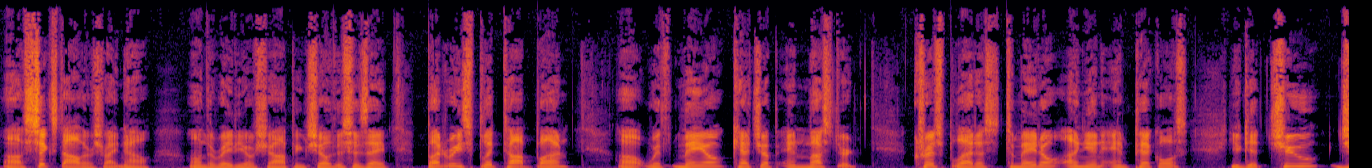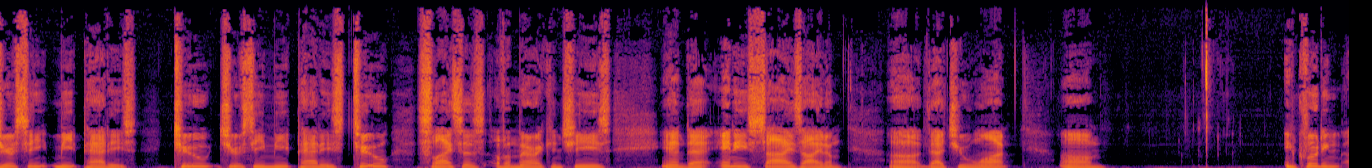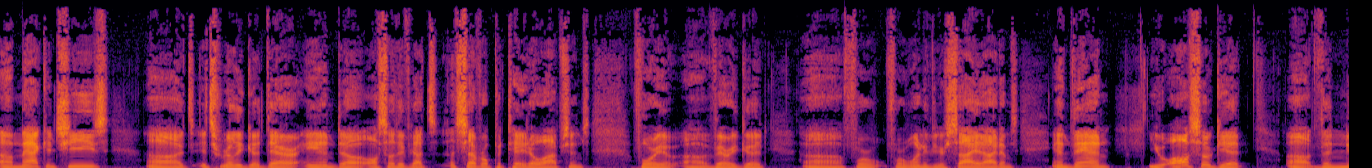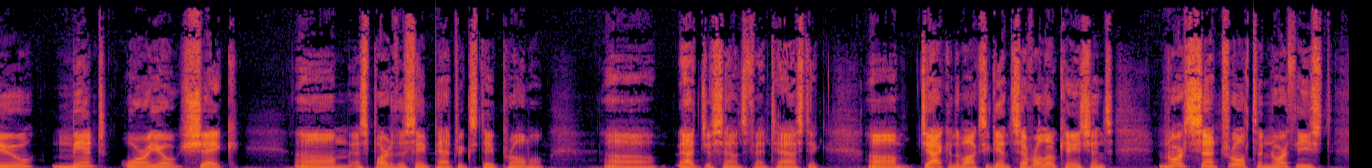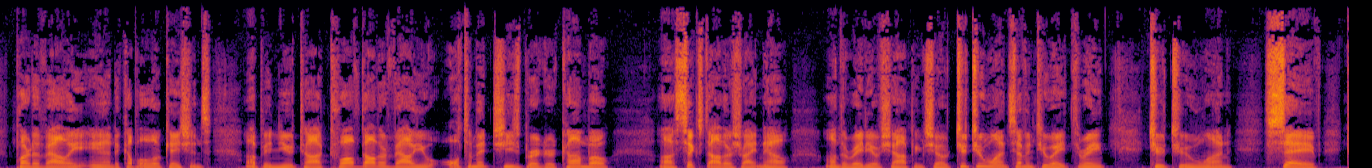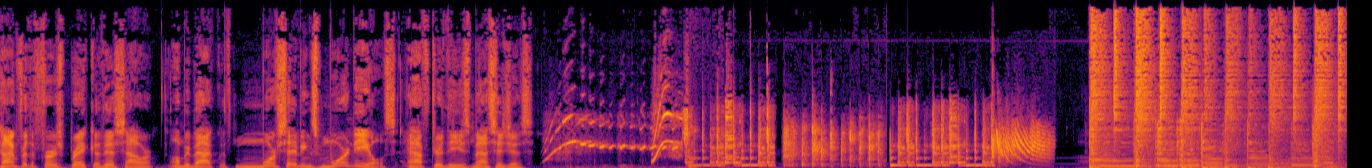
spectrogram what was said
Uh, $6 right now on the radio shopping show. This is a buttery split top bun with mayo, ketchup, and mustard, crisp lettuce, tomato, onion, and pickles. You get two juicy meat patties, two juicy meat patties, two slices of American cheese, and uh, any size item uh, that you want. Um, including uh, mac and cheese. Uh, it's, really good there, and uh, also they've got several potato options for you. Uh, very good for for one of your side items, and then you also get the new mint Oreo shake um, as part of the St. Patrick's Day promo. that just sounds fantastic. Um, Jack in the Box again, several locations, north central to northeast part of the valley, and a couple of locations up in Utah. $12 value ultimate cheeseburger combo, uh, $6 right now on the radio shopping show. 221 7283 221 SAVE. Time for the first break of this hour. I'll be back with more savings, more deals after these messages. Thank.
